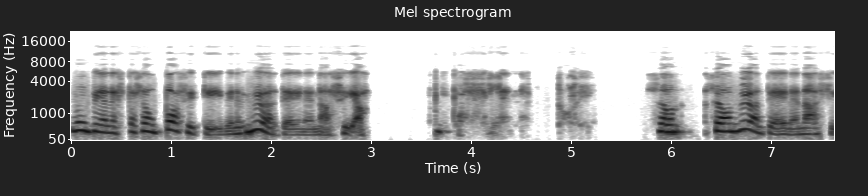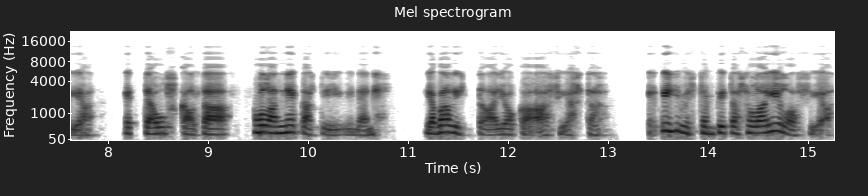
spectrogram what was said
Mun mielestä se on positiivinen, myönteinen asia. Mikä sille nyt tuli? Se on, se on myönteinen asia, että uskaltaa olla negatiivinen ja valittaa joka asiasta. Et ihmisten pitäisi olla iloisia,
